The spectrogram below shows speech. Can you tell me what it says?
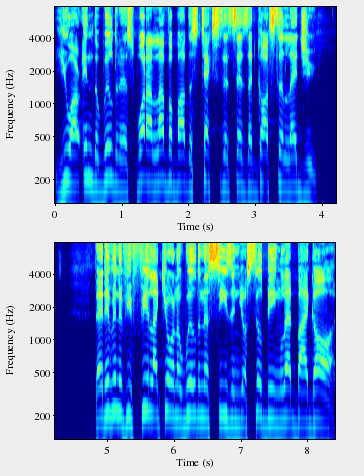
you are in the wilderness, what I love about this text is it says that God still led you. That even if you feel like you're in a wilderness season, you're still being led by God.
